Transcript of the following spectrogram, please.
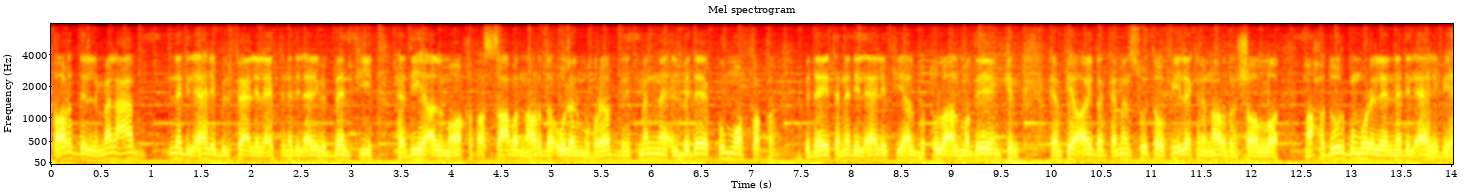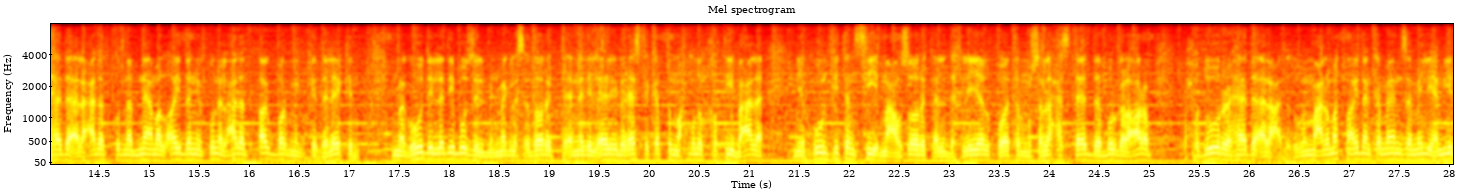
في أرض الملعب. النادي الأهلي بالفعل لعيبه النادي الأهلي بتبان في هذه المواقف الصعبة النهارده أولى المباريات. بنتمنى البداية تكون موفقة. بداية النادي الأهلي في البطولة الماضية يمكن كان فيها أيضا كمان سوء توفيق لكن النهارده إن شاء الله مع حضور جمهور النادي الأهلي بهذا العدد كنا بنامل أيضا يكون العدد أكبر من كده. لكن المجهود الذي بذل من مجلس إدارة النادي الأهلي برئاسة الكابتن محمود الخطيب على إن يكون في تنسيق مع وزارة الداخلية القوات المسلحة استاد برج العرب بحضور هذا العدد. ومن معلوماتنا أيضا كمان زميلي أمير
